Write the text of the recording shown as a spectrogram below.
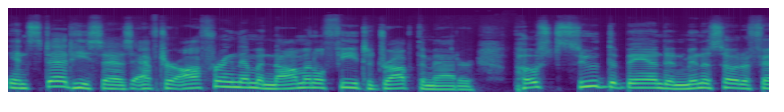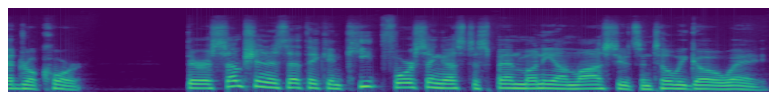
Instead, he says, after offering them a nominal fee to drop the matter, Post sued the band in Minnesota federal court. Their assumption is that they can keep forcing us to spend money on lawsuits until we go away.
